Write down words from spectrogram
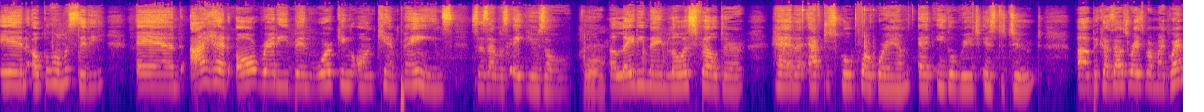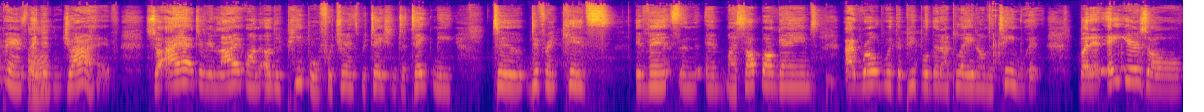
in Oklahoma City. And I had already been working on campaigns since I was eight years old. Whoa. A lady named Lois Felder had an after school program at Eagle Ridge Institute. uh, because I was raised by my grandparents, they didn't drive. So I had to rely on other people for transportation to take me to different kids' events and, and my softball games. I rode with the people that I played on the team with. But at eight years old,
